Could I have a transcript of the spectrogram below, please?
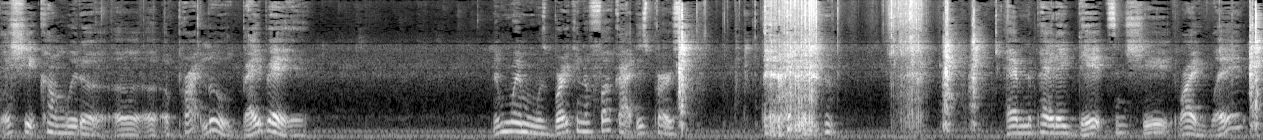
that shit come with a a, a, a pride. Look, baby. Them women was breaking the fuck out this person. Having to pay their debts and shit. Like, what?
